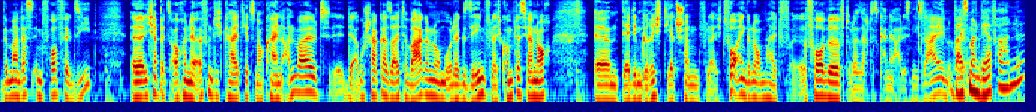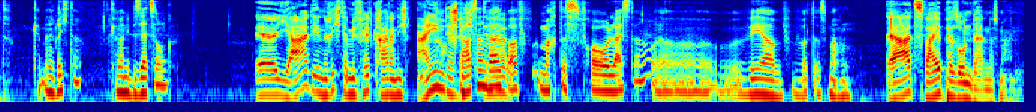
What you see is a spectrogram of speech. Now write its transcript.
wenn man das im Vorfeld sieht, äh, ich habe jetzt auch in der Öffentlichkeit jetzt noch keinen Anwalt der Abu Shaka-Seite wahrgenommen oder gesehen, vielleicht kommt das ja noch, ähm, der dem Gericht jetzt schon vielleicht Voreingenommenheit äh, vorwirft oder sagt, das kann ja alles nicht sein. Weiß man, wer verhandelt? Kennt man den Richter? Kennen wir die Besetzung? Äh, ja, den Richter, mir fällt gerade nicht ein. Der Staatsanwalt Richter, war, macht das Frau Leister oder wer wird das machen? Ja, zwei Personen werden das machen.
